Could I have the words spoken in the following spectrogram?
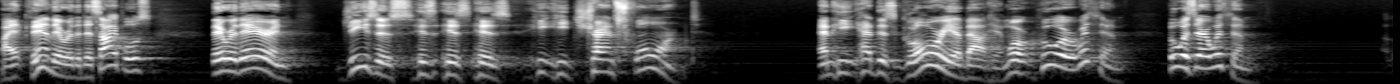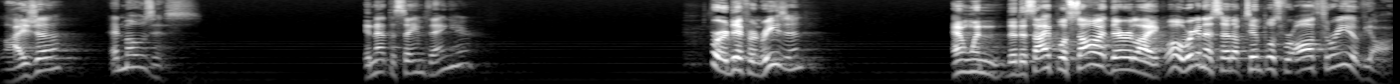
back then they were the disciples, they were there, and Jesus, his, his, his, he, he transformed. And he had this glory about him. Well, who were with him? Who was there with him? Elijah and Moses. Isn't that the same thing here? For a different reason. And when the disciples saw it, they were like, oh, we're going to set up temples for all three of y'all.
